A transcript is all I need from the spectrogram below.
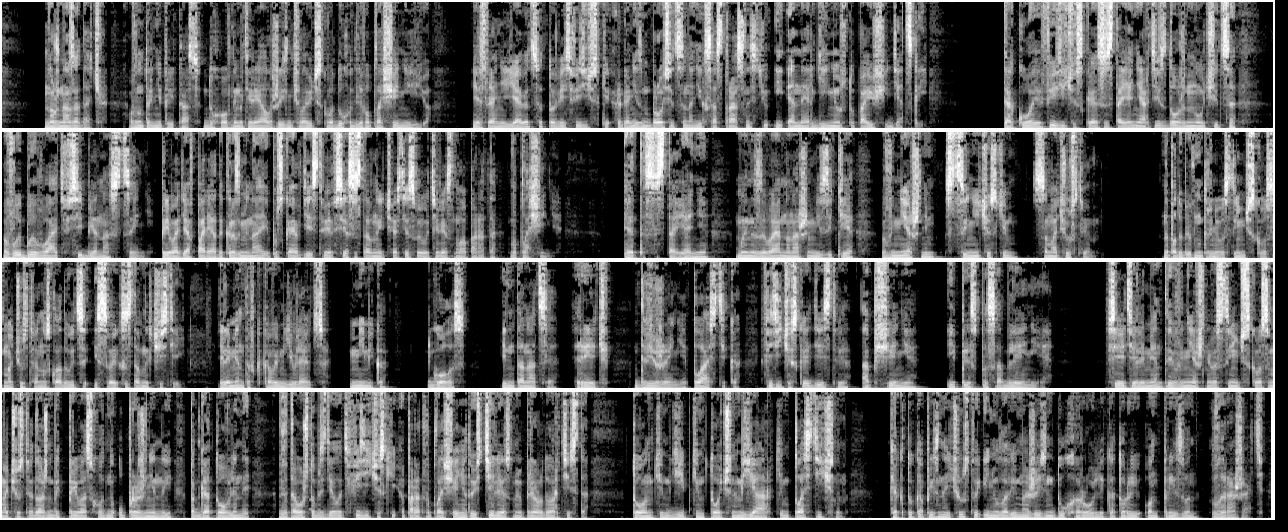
Нужна задача, внутренний приказ, духовный материал, жизнь человеческого духа для воплощения ее – если они явятся, то весь физический организм бросится на них со страстностью и энергией, не уступающей детской. Такое физическое состояние артист должен научиться выбывать в себе на сцене, приводя в порядок, разминая и пуская в действие все составные части своего телесного аппарата воплощения. Это состояние мы называем на нашем языке внешним сценическим самочувствием – Наподобие внутреннего сценического самочувствия оно складывается из своих составных частей, элементов, каковыми являются мимика, голос, интонация, речь, движение, пластика, физическое действие, общение и приспособление. Все эти элементы внешнего сценического самочувствия должны быть превосходно упражнены, подготовлены для того, чтобы сделать физический аппарат воплощения, то есть телесную природу артиста, тонким, гибким, точным, ярким, пластичным – как то капризное чувство и неуловимая жизнь духа роли, которые он призван выражать.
